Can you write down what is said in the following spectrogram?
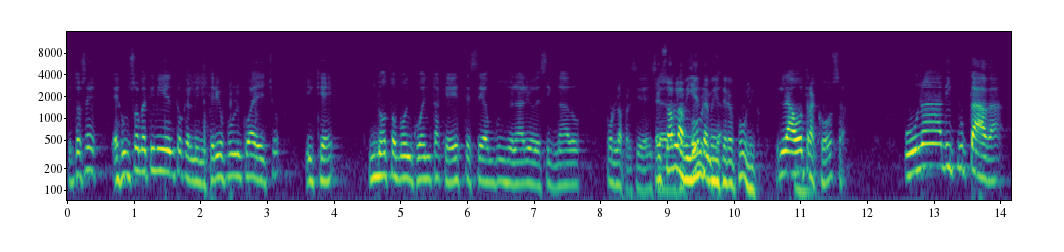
Entonces, es un sometimiento que el Ministerio Público ha hecho y que no tomó en cuenta que este sea un funcionario designado por la presidencia. Eso habla bien del Ministerio Público. La otra cosa, una diputada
